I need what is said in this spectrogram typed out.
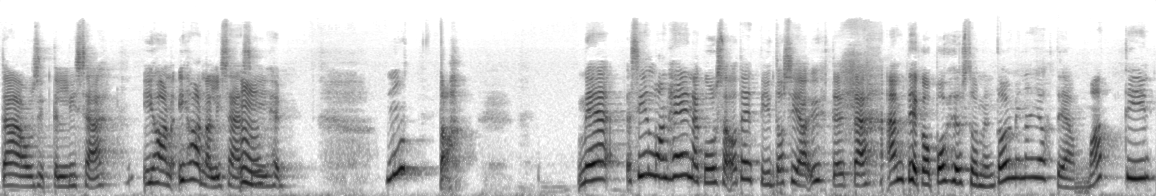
tämä on sitten lisää, ihan, ihana lisää mm. siihen. Mutta me silloin heinäkuussa otettiin tosiaan yhteyttä MTK Pohjois-Suomen toiminnanjohtajan Mattiin,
